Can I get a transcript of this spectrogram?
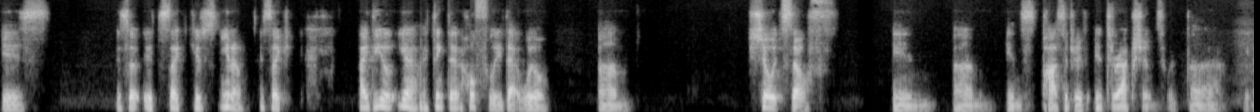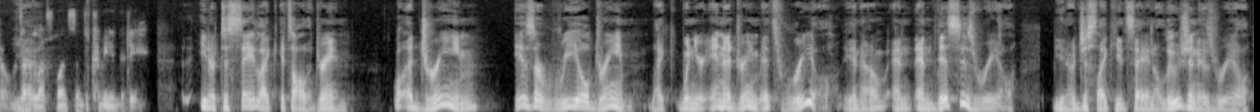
is it's a it's like gives you know it's like ideal yeah i think that hopefully that will um show itself in um in positive interactions with uh you know with our loved ones in the community you know, to say like it's all a dream. Well, a dream is a real dream. Like when you're in a dream, it's real, you know, and and this is real. You know, just like you'd say an illusion is real.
